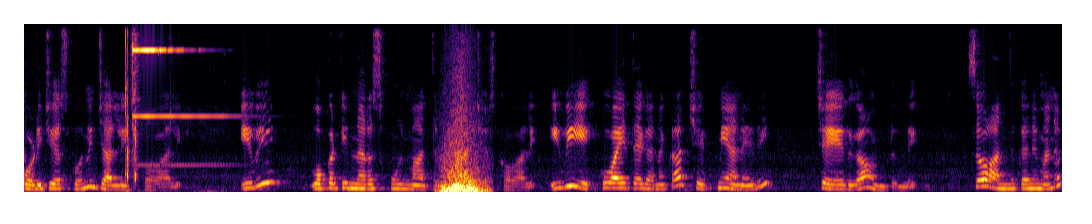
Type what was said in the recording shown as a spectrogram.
పొడి చేసుకొని జల్లించుకోవాలి. ఇవి ఒకటిన్నర స్పూన్ మాత్రమే యాడ్ చేసుకోవాలి. ఇవి ఎక్కువైతే కనుక చట్నీ అనేది చేదుగా ఉంటుంది. సో అందుకని మనం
